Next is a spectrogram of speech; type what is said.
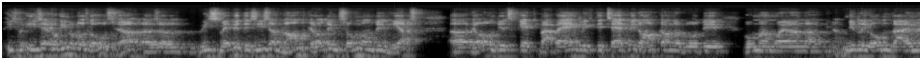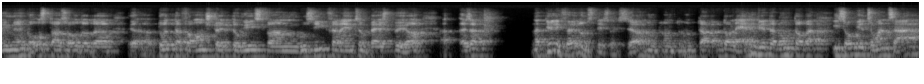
ist, ist einfach immer was los. Ja? Also, wie es maybe das ist am Land, gerade im Sommer und im Herbst. Äh, ja, und jetzt geht, war aber eigentlich die Zeit wieder angegangen, wo die, wo man mal einen Mittelabend da immer, ein Gasthaus hat oder ja, dort eine Veranstaltung ist, beim Musikverein zum Beispiel, ja. Also, natürlich fehlt uns das alles, ja. Und, und, und da, da leiden wir darunter, aber ich sage jetzt eins auch,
